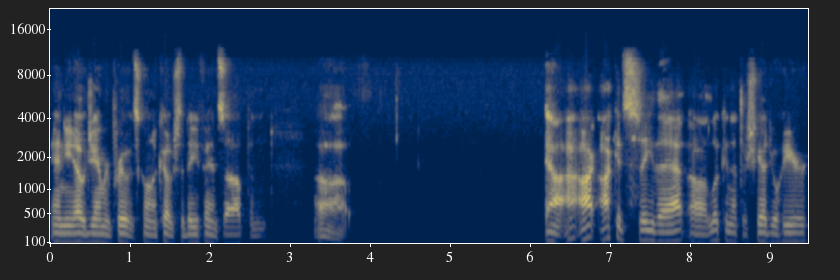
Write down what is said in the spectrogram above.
and you know Jeremy Pruitt's going to coach the defense up, and uh, yeah, I, I, I could see that. Uh, looking at their schedule here,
